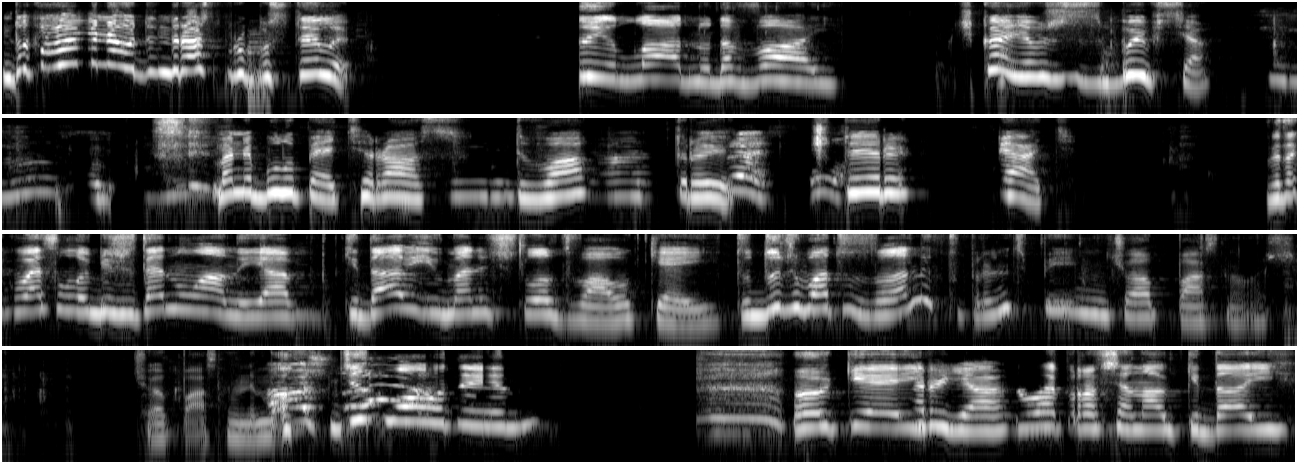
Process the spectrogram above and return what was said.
Ну так ви мене один раз пропустили. Ну і ладно, давай. Чекай, я вже збився. У мене було п'ять. Раз, два, три. Чотири, п'ять. Ви так весело біжите, ну ладно, я кидаю і в мене число 2, окей. Тут дуже багато зелених, то в принципі нічого опасного. ще. Нічого опасного немає. А? Число один. Окей. Тепер я. Давай професіонал кидай.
